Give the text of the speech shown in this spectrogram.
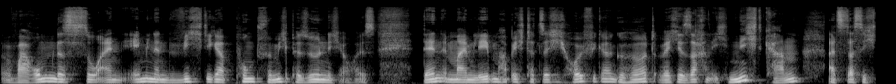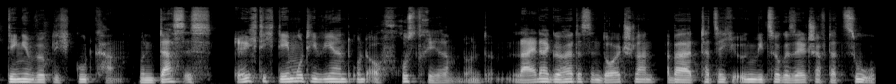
warum das so ein eminent wichtiger Punkt für mich persönlich auch ist. Denn in meinem Leben habe ich tatsächlich häufiger gehört, welche Sachen ich nicht kann, als dass ich Dinge wirklich gut kann. Und das ist richtig demotivierend und auch frustrierend. Und leider gehört es in Deutschland aber tatsächlich irgendwie zur Gesellschaft dazu.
